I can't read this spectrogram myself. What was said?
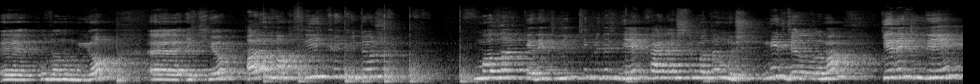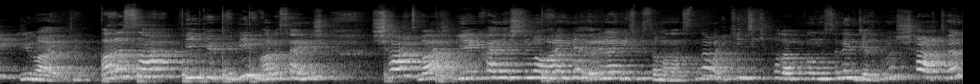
e, kullanımı yok, e, eki yok. Aramak fiil köküdür. Malı gereklilik kipidir diye kaynaştırmadırmış. Ne diyeceğiz o zaman? Gerekliliğin rivayeti. Arasa fiil kökü değil mi? Arasaymış. Şart var, y kaynaştırma var. Yine öğrenen geçmiş zaman aslında ama ikinci olarak kullanılırsa ne diyeceğiz bunu? Şartın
